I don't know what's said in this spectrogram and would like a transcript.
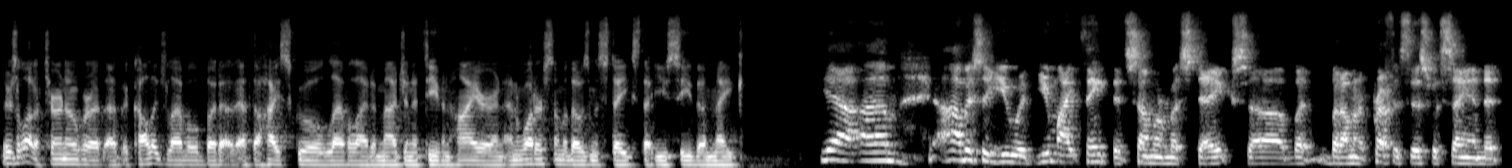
there's a lot of turnover at, at the college level, but at, at, the high school level, I'd imagine it's even higher. And, and what are some of those mistakes that you see them make? Yeah, um, obviously you would you might think that some are mistakes, uh, but but I'm going to preface this with saying that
